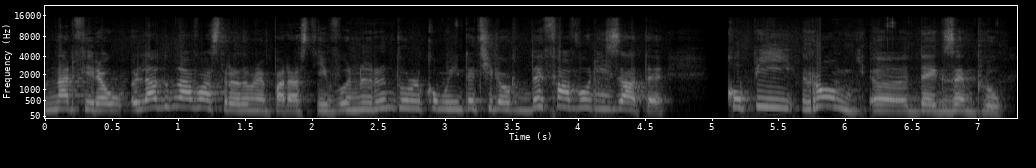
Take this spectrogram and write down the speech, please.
n-ar fi rău. La dumneavoastră, domnule Parastiv, în rândul comunităților defavorizate, copii romi, de exemplu, Uh,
